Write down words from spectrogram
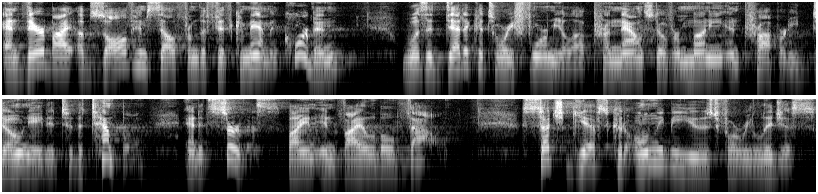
and thereby absolve himself from the fifth commandment. Corban was a dedicatory formula pronounced over money and property donated to the temple and its service by an inviolable vow. Such gifts could only be used for religious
